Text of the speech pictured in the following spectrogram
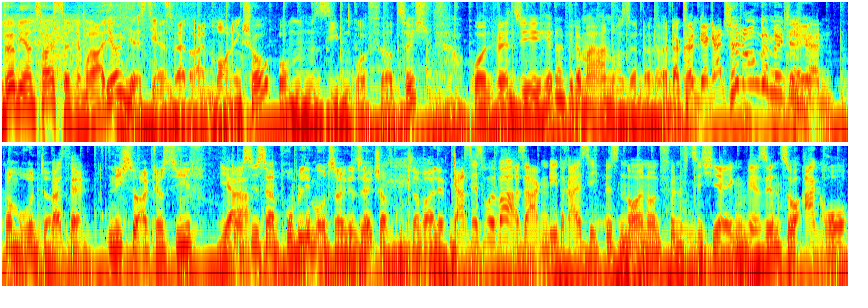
Wirbi und Zeus sind im Radio. Hier ist die SWR 3 Morning Show um 7.40 Uhr. Und wenn Sie hin und wieder mal andere Sender hören, da können wir ganz schön ungemütlich Ey, werden. komm runter. Was denn? Nicht so aggressiv. Ja. Das ist ein Problem unserer Gesellschaft mittlerweile. Das ist wohl wahr, sagen die 30- bis 59-Jährigen. Wir sind so agro.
